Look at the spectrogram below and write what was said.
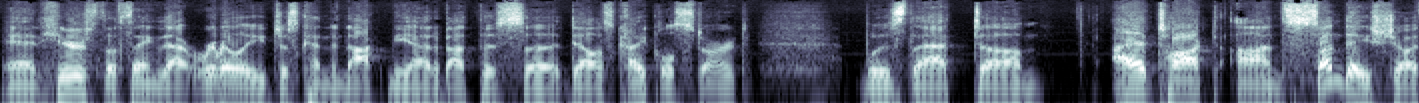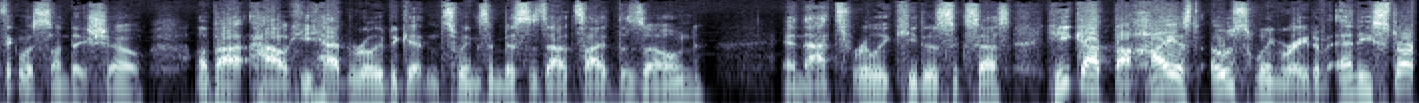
And here's the thing that really just kind of knocked me out about this uh, Dallas Keuchel start was that um, I had talked on Sunday's show, I think it was Sunday's show, about how he hadn't really been getting swings and misses outside the zone. And that's really key to success. He got the highest O swing rate of any start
